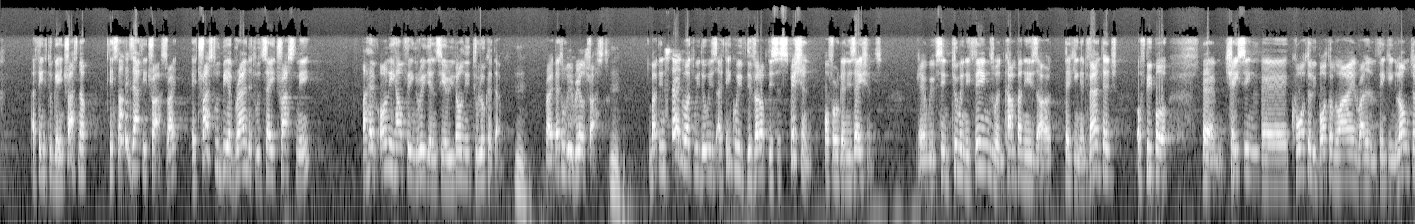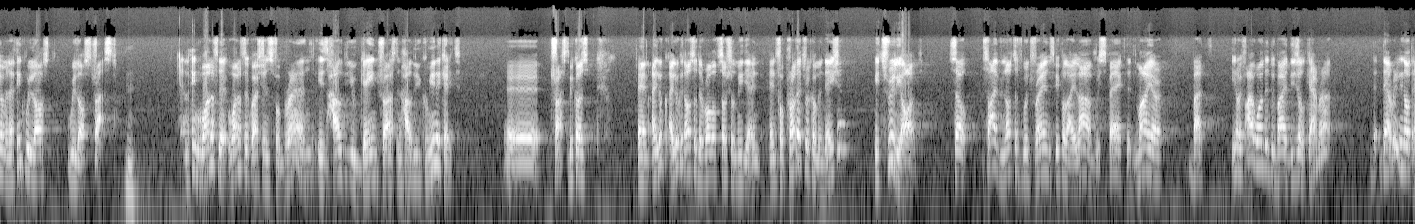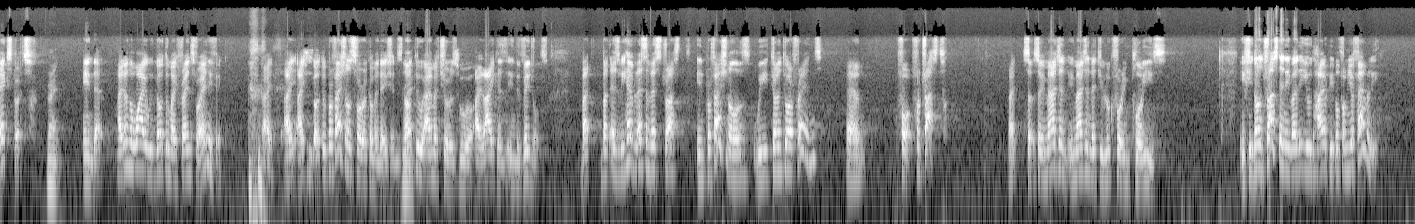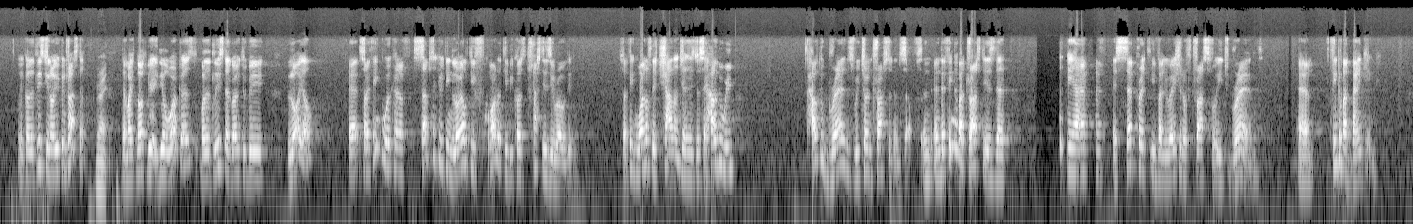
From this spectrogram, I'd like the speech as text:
I think to gain trust now it's not exactly trust right a trust would be a brand that would say trust me I have only healthy ingredients here you don't need to look at them Mm. right? That would be real trust. Mm. But instead, what we do is I think we've developed this suspicion of organizations. Uh, we've seen too many things when companies are taking advantage of people, um, chasing a quarterly bottom line rather than thinking long term, and I think we lost we lost trust. Mm. And I think one of the one of the questions for brand is how do you gain trust and how do you communicate uh, trust? Because um, I look I look at also the role of social media and, and for product recommendation, it's really odd. So so I have lots of good friends, people I love, respect, admire, but you know if I wanted to buy a digital camera, they are really not experts Right. in that. I don't know why I would go to my friends for anything. right? I, I should go to professionals for recommendations, not Right. to amateurs who I like as individuals. But but as we have less and less trust in professionals, we turn to our friends um, for for trust. Right? So so imagine imagine that you look for employees. If you don't trust anybody, you would hire people from your family. Because at least you know you can trust them. Right. They might not be ideal workers, but at least they're going to be loyal. Uh, so I think we're kind of substituting loyalty for quality because trust is eroding. So I think one of the challenges is to say how do we, how do brands return trust to themselves? And and the thing about trust is that they have a separate evaluation of trust for each brand. Um, think about banking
